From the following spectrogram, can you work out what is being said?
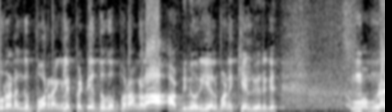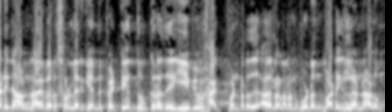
ஊரடங்கு போடுறாங்களே பெட்டியை தூக்க போகிறாங்களா அப்படின்னு ஒரு இயல்பான கேள்வி இருக்குது முன்னாடி நான் நிறைய பேர் சொல்லியிருக்கேன் இந்த பெட்டியை தூக்குறது இவிஎம் ஹேக் பண்ணுறது அதெல்லாம் நமக்கு உடன்பாடு இல்லைனாலும்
